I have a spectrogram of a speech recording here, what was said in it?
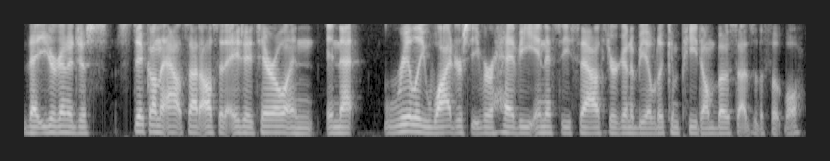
that you're going to just stick on the outside opposite of AJ Terrell, and in that really wide receiver heavy NFC South, you're going to be able to compete on both sides of the football.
